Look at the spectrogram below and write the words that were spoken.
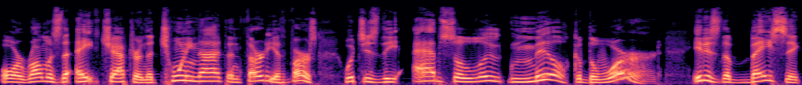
or Romans, the eighth chapter, and the 29th and 30th verse, which is the absolute milk of the Word. It is the basic,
